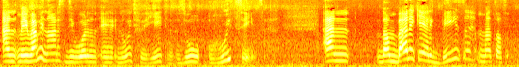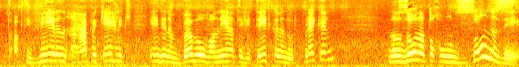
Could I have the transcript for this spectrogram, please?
En mijn webinars die worden eigenlijk nooit vergeten. Zo goed zijn ze. En dan ben ik eigenlijk bezig met dat te activeren. En heb ik eigenlijk in een bubbel van negativiteit kunnen doorprikken. Dan zou dat toch gewoon zonde zijn.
